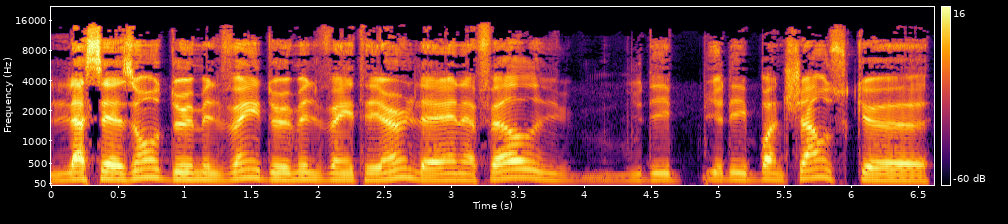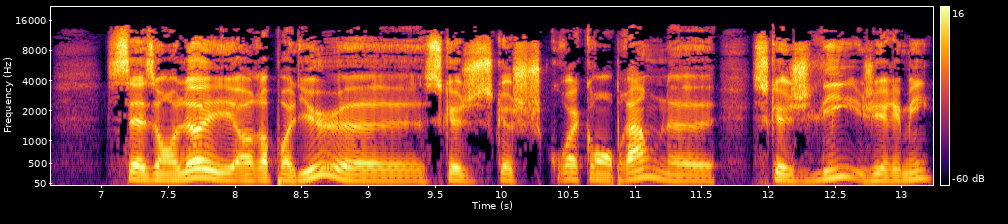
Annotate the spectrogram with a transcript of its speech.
la saison 2020-2021, la NFL, il y a des bonnes chances que cette saison-là n'aura pas lieu. Euh, ce, que je, ce que je crois comprendre, euh, ce que je lis, Jérémy.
